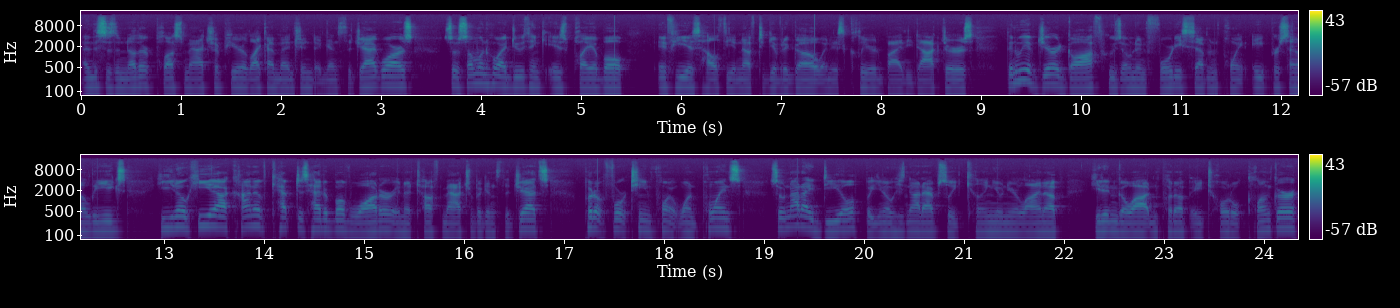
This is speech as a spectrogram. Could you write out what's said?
and this is another plus matchup here, like I mentioned, against the Jaguars. So, someone who I do think is playable if he is healthy enough to give it a go and is cleared by the doctors. Then we have Jared Goff, who's owned in 47.8% of leagues. He, you know, he uh, kind of kept his head above water in a tough matchup against the Jets, put up 14.1 points. So not ideal, but you know, he's not absolutely killing you in your lineup. He didn't go out and put up a total clunker.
